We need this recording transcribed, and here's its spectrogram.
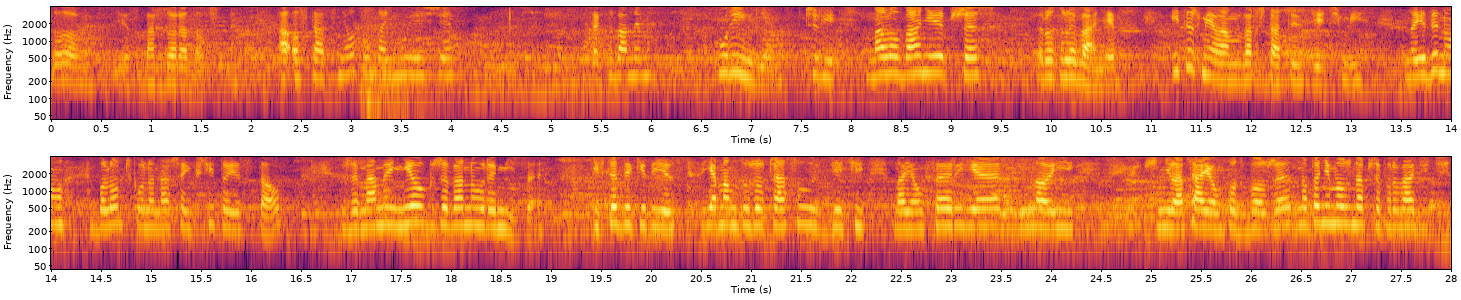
to jest bardzo radosne. A ostatnio to zajmuję się tak zwanym puringiem, czyli malowanie przez rozlewanie. I też miałam warsztaty z dziećmi. No jedyną bolączką na naszej wsi to jest to, że mamy nieogrzewaną remizę. I wtedy, kiedy jest, ja mam dużo czasu, dzieci mają ferie, no i już nie latają po dworze, no to nie można przeprowadzić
